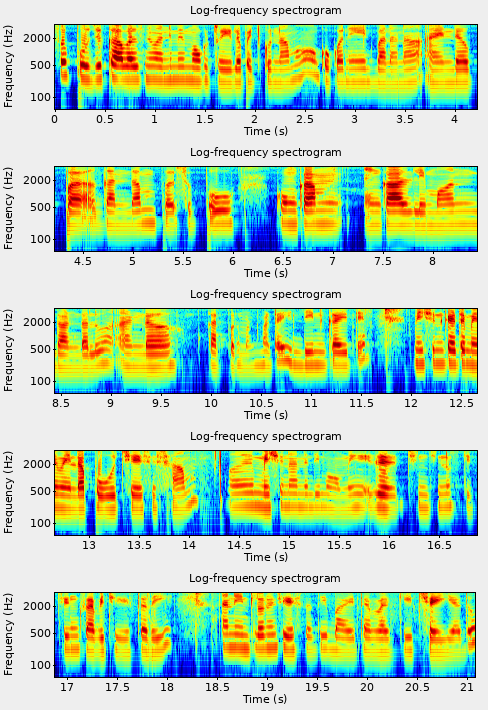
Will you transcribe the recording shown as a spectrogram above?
సో పూజకు కావాల్సినవన్నీ మేము ఒక ట్రేలో పెట్టుకున్నాము. కోకోనట్ బనానా అండ్ ప గంధం పసుపు కుంకం ఇంకా లిమన్ దండలు అండ్ కర్పూరం అనమాట దీనికైతే మిషన్కి అయితే మేము ఇలా పూజ చేసేసాం. మిషన్ అనేది మా మమ్మీ చిన్న చిన్న స్టిచ్చింగ్స్ అవి చేస్తుంది. అండ్ ఇంట్లోనే చేస్తుంది బయట ఎవరికి చెయ్యదు.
